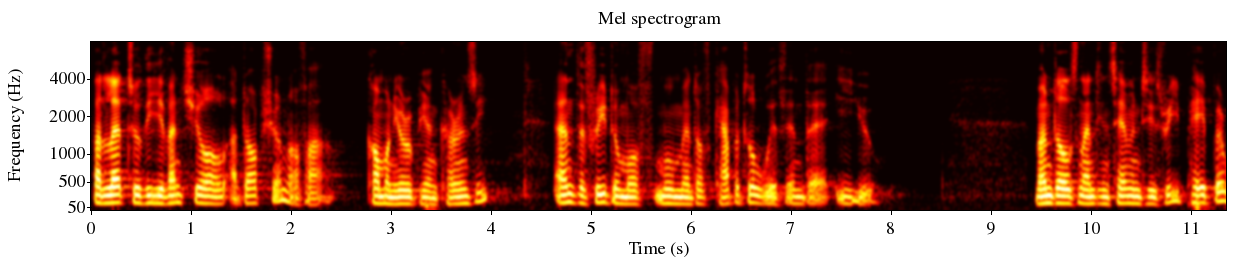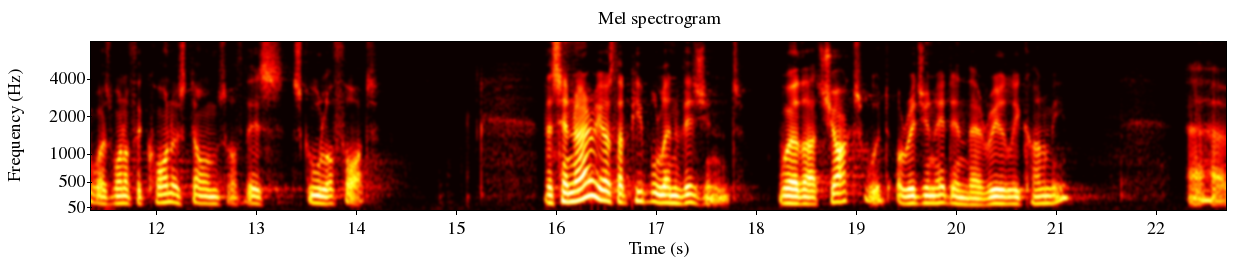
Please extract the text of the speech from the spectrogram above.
that led to the eventual adoption of a common European currency and the freedom of movement of capital within the EU. Mundell's 1973 paper was one of the cornerstones of this school of thought. The scenarios that people envisioned were that shocks would originate in the real economy, uh,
